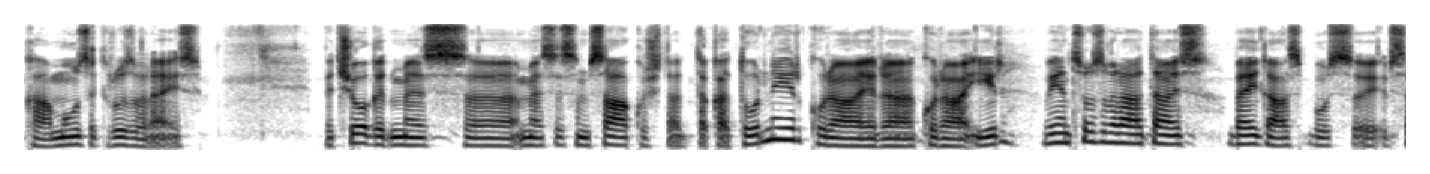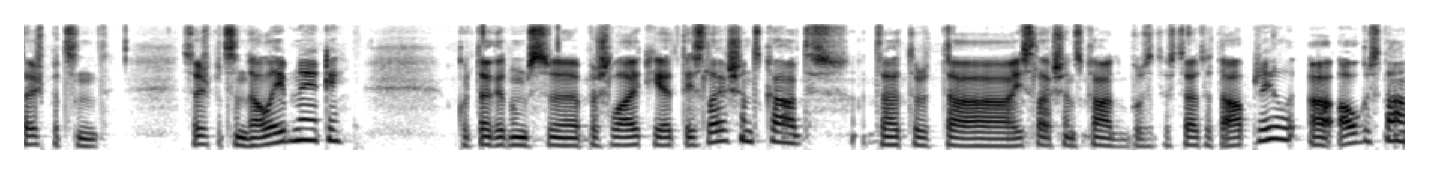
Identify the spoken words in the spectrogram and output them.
kā mūzika ir uzvarējusi. Bet šogad mēs, mēs esam sākuši tādu tā turnīru, kurā ir, kurā ir viens uzvarētājs. Beigās būs 16, 16 dalībnieki, kur tagad mums pašlaik iet izslēgšanas kārtas. Ceturtā izslēgšanas kārta būs 24. Aprīli, augustā.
